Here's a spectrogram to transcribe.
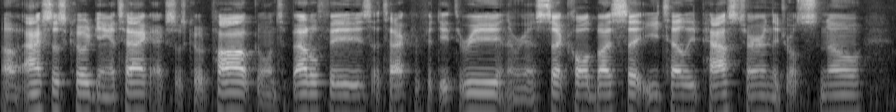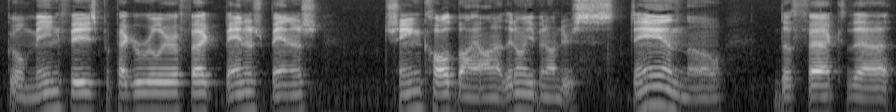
uh, access code gang attack, access code pop, go into battle phase, attack for 53, and then we're going to set called by set e tally pass turn, they draw snow, go main phase, Pepega ruler effect, banish, banish, chain called by on it. They don't even understand though the fact that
